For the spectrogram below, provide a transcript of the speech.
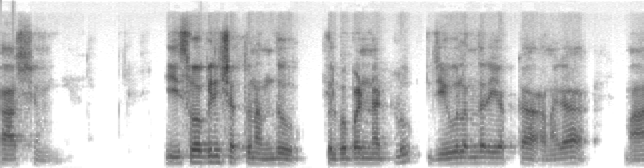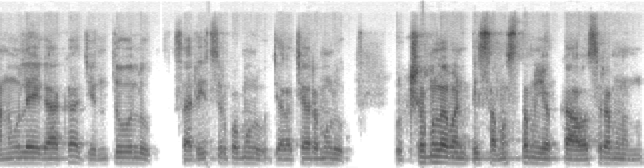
భాష్యం. ఈ శోభినిషత్తునందు తెలుపబడినట్లు జీవులందరి యొక్క అనగా మానవులేగాక జంతువులు సరీసృపములు జలచరములు వృక్షముల వంటి సమస్తము యొక్క అవసరములను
